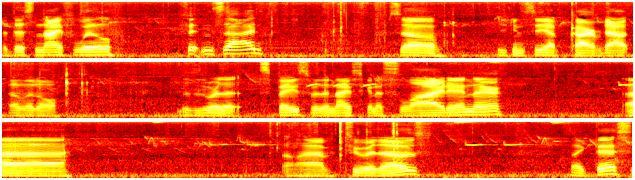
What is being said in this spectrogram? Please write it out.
that this knife will fit inside so you can see I've carved out a little this is where the space where the knife's gonna slide in there. Uh, I'll have two of those like this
